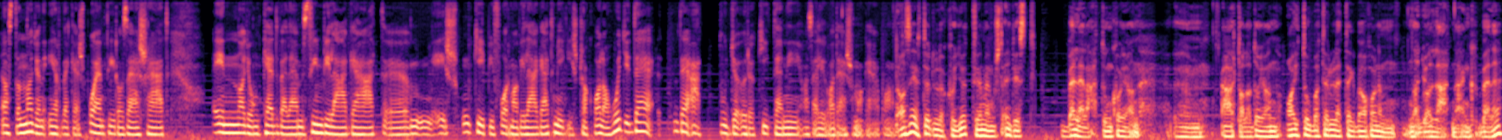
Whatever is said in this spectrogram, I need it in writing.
azt a nagyon érdekes poentírozását, én nagyon kedvelem színvilágát és képi formavilágát mégiscsak valahogy, de, de át tudja örökíteni az előadás magában. Azért örülök, hogy jöttél, mert most egyrészt belelátunk olyan általad olyan ajtókba, területekbe, ahol nem nagyon látnánk bele.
